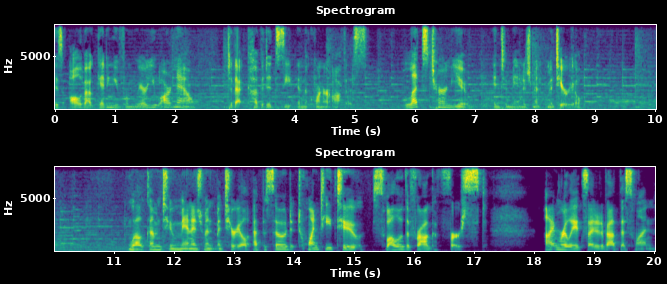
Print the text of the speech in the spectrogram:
is all about getting you from where you are now to that coveted seat in the corner office. Let's turn you into management material. Welcome to Management Material, episode 22 Swallow the Frog First. I'm really excited about this one.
